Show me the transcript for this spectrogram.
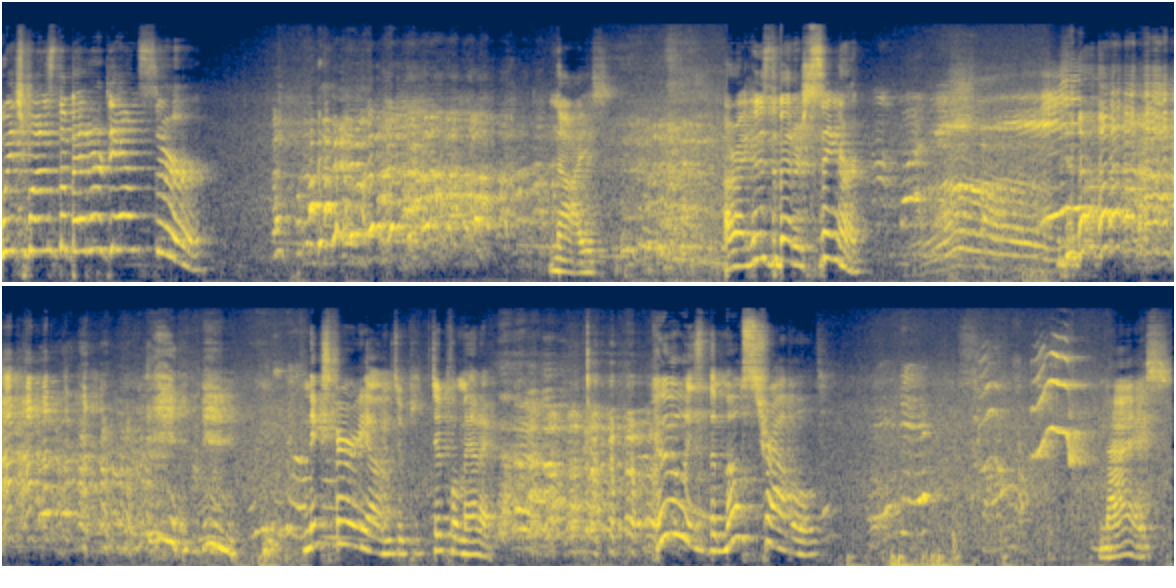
Which one's the better dancer? Nice. All right, who's the better singer? Nick's very um, dip- diplomatic. Who is the most traveled? Nice.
